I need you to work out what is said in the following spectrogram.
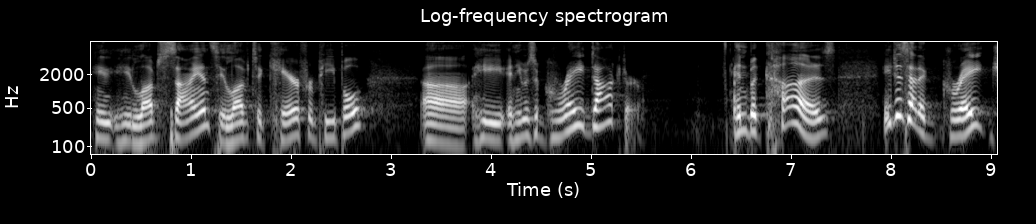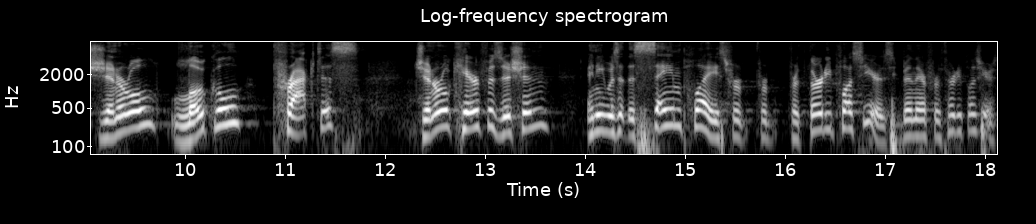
he, he loved science, he loved to care for people. Uh, he, and he was a great doctor. And because he just had a great general, local practice, general care physician, and he was at the same place for, for, for 30 plus years. He'd been there for 30 plus years.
